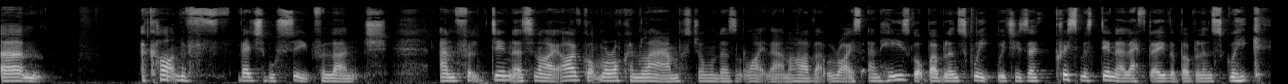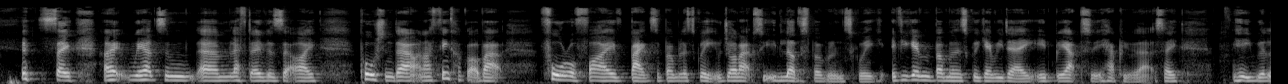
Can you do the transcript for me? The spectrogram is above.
um, a carton of vegetable soup for lunch. And for dinner tonight, I've got Moroccan lamb. John doesn't like that, and I'll have that with rice. And he's got bubble and squeak, which is a Christmas dinner leftover bubble and squeak. so I, we had some um, leftovers that I portioned out, and I think I got about four or five bags of bubble and squeak. John absolutely loves bubble and squeak. If you give him bubble and squeak every day, he'd be absolutely happy with that. So he will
